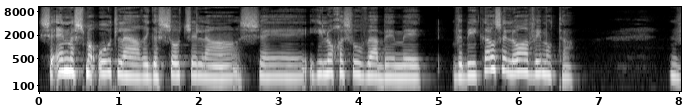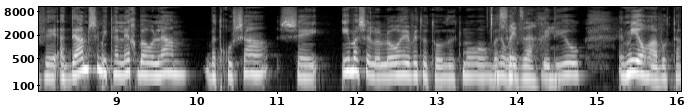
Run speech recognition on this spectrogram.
שאין משמעות לרגשות שלה, שהיא לא חשובה באמת, ובעיקר שלא אוהבים אותה. ואדם שמתהלך בעולם בתחושה שאימא שלו לא אוהבת אותו, זה כמו נורית זרחי. בדיוק, מי יאהב אותה?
